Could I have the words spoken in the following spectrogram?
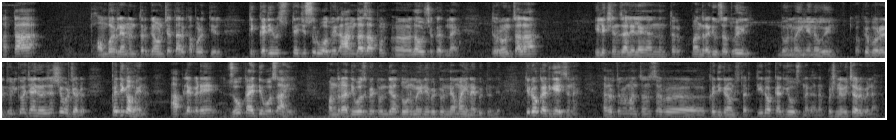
आता फॉर्म भरल्यानंतर ग्राउंडच्या तारखा पडतील. ती कधी त्याची सुरुवात होईल अंदाज आपण लावू शकत नाही. धरून चला. इलेक्शन झालेल्यानंतर पंधरा दिवसात होईल दोन महिन्यानं होईल. फेब्रुवारीत होईल किंवा जानेवारीच्या शेवटच्या आठवड्यात. कधी का होईना. आपल्याकडे जो काय दिवस आहे पंधरा दिवस भेटून द्या दोन महिने भेटून द्या महिना भेटून द्या ते डोक्यात घ्यायचं नाही. जर तुम्ही म्हणता सर कधी ग्राउंड तर ती डोक्यात घेऊच नका. प्रश्न विचारू बी नका.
